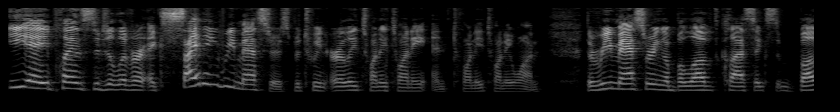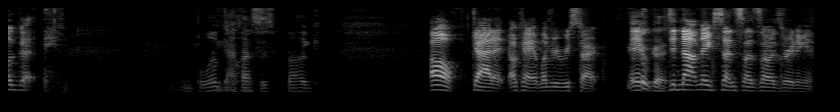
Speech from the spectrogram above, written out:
EA plans to deliver exciting remasters between early 2020 and 2021. The remastering of beloved classics Bug Beloved classics this. Bug. Oh, got it. Okay, let me restart. It okay. did not make sense as I was reading it.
